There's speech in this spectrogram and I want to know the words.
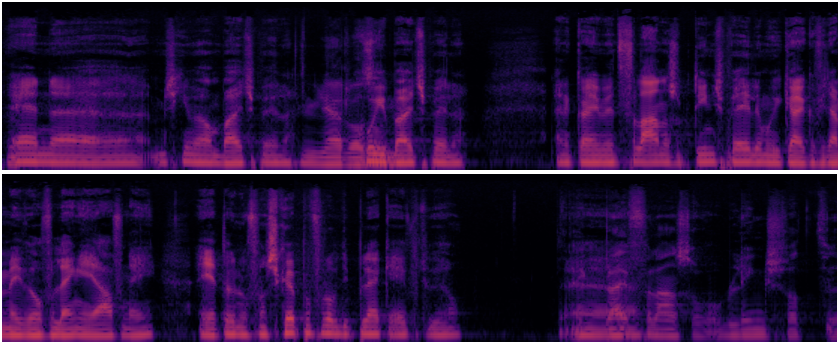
Ja. En eh, misschien wel een buitenspeler. Ja, dat was Goede een- buitenspeler. En dan kan je met Vlaanders op 10 spelen. Moet je kijken of je daarmee wil verlengen, ja of nee. En je hebt ook nog Van Schuppen voor op die plek eventueel. Ja, ik blijf Vlaams op links wat... eh,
